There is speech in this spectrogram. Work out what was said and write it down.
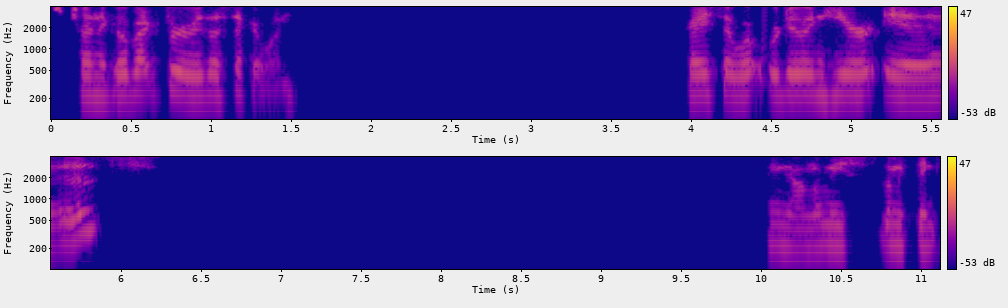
Just trying to go back through the second one. Okay, so what we're doing here is, hang on, let me let me think.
